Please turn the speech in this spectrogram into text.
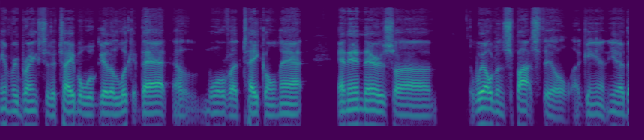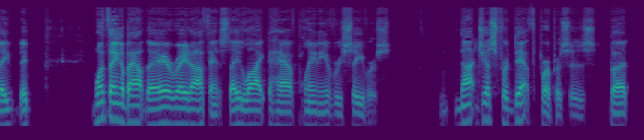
Emery brings to the table. We'll get a look at that, uh, more of a take on that. And then there's uh, Welton Spottsville again. You know, they they one thing about the air raid offense, they like to have plenty of receivers, not just for depth purposes, but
